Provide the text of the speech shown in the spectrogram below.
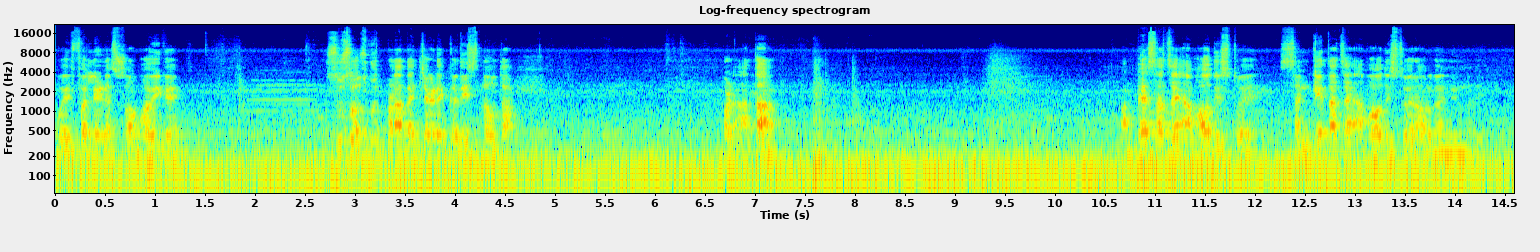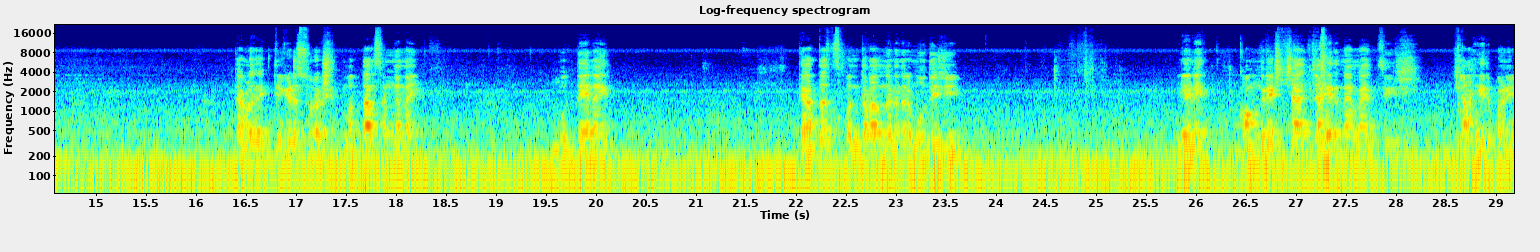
वैफल्य येणं स्वाभाविक आहे. सुसंस्कृतपणा त्यांच्याकडे कधीच नव्हता. पण आता अभ्यासाचा अभाव दिसतोय संकेताचा अभाव दिसतोय राहुल गांधींमध्ये. त्यामुळे एकटीकडे सुरक्षित मतदारसंघ नाही मुद्दे नाहीत. त्यातच पंतप्रधान नरेंद्र मोदीजी यांनी काँग्रेसच्या जाहीरनाम्याची जाहीरपणे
